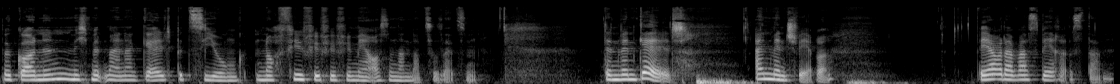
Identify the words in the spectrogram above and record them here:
begonnen, mich mit meiner Geldbeziehung noch viel, viel, viel, viel mehr auseinanderzusetzen. Denn wenn Geld ein Mensch wäre, wer oder was wäre es dann?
